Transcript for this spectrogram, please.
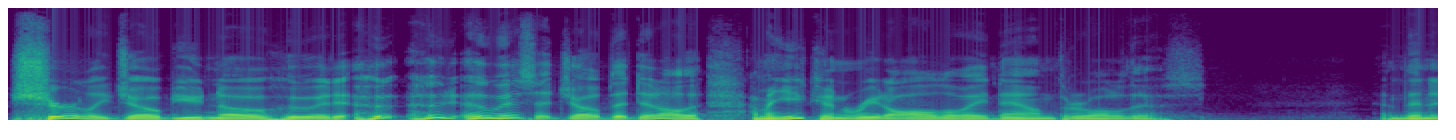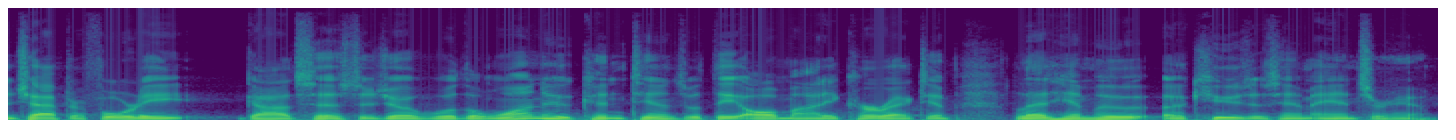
Surely, Job, you know who it is. Who, who, who is it, Job, that did all this? I mean, you can read all the way down through all of this. And then in chapter 40, God says to Job, Will the one who contends with the Almighty correct him? Let him who accuses him answer him.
